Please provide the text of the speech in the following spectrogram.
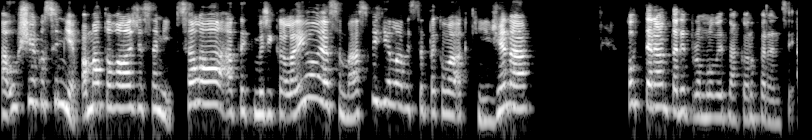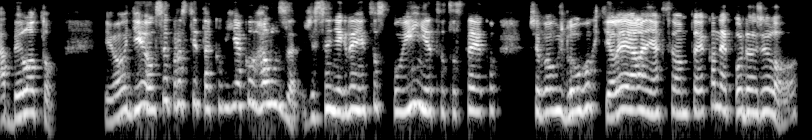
a už jako si mě pamatovala, že jsem jí psala a teď mi říkala, jo, já jsem vás viděla, vy jste taková akční žena, pojďte nám tady promluvit na konferenci. A bylo to. Jo, dějou se prostě takový jako haluze, že se někde něco spojí, něco, co jste jako třeba už dlouho chtěli, ale nějak se vám to jako nepodařilo,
